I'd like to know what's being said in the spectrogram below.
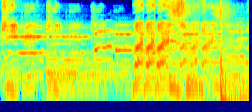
keep it, keep it, keep it. Bye bye, bye, bye.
